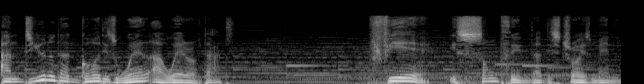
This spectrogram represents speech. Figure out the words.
And do you know that God is well aware of that? Fear is something that destroys many.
